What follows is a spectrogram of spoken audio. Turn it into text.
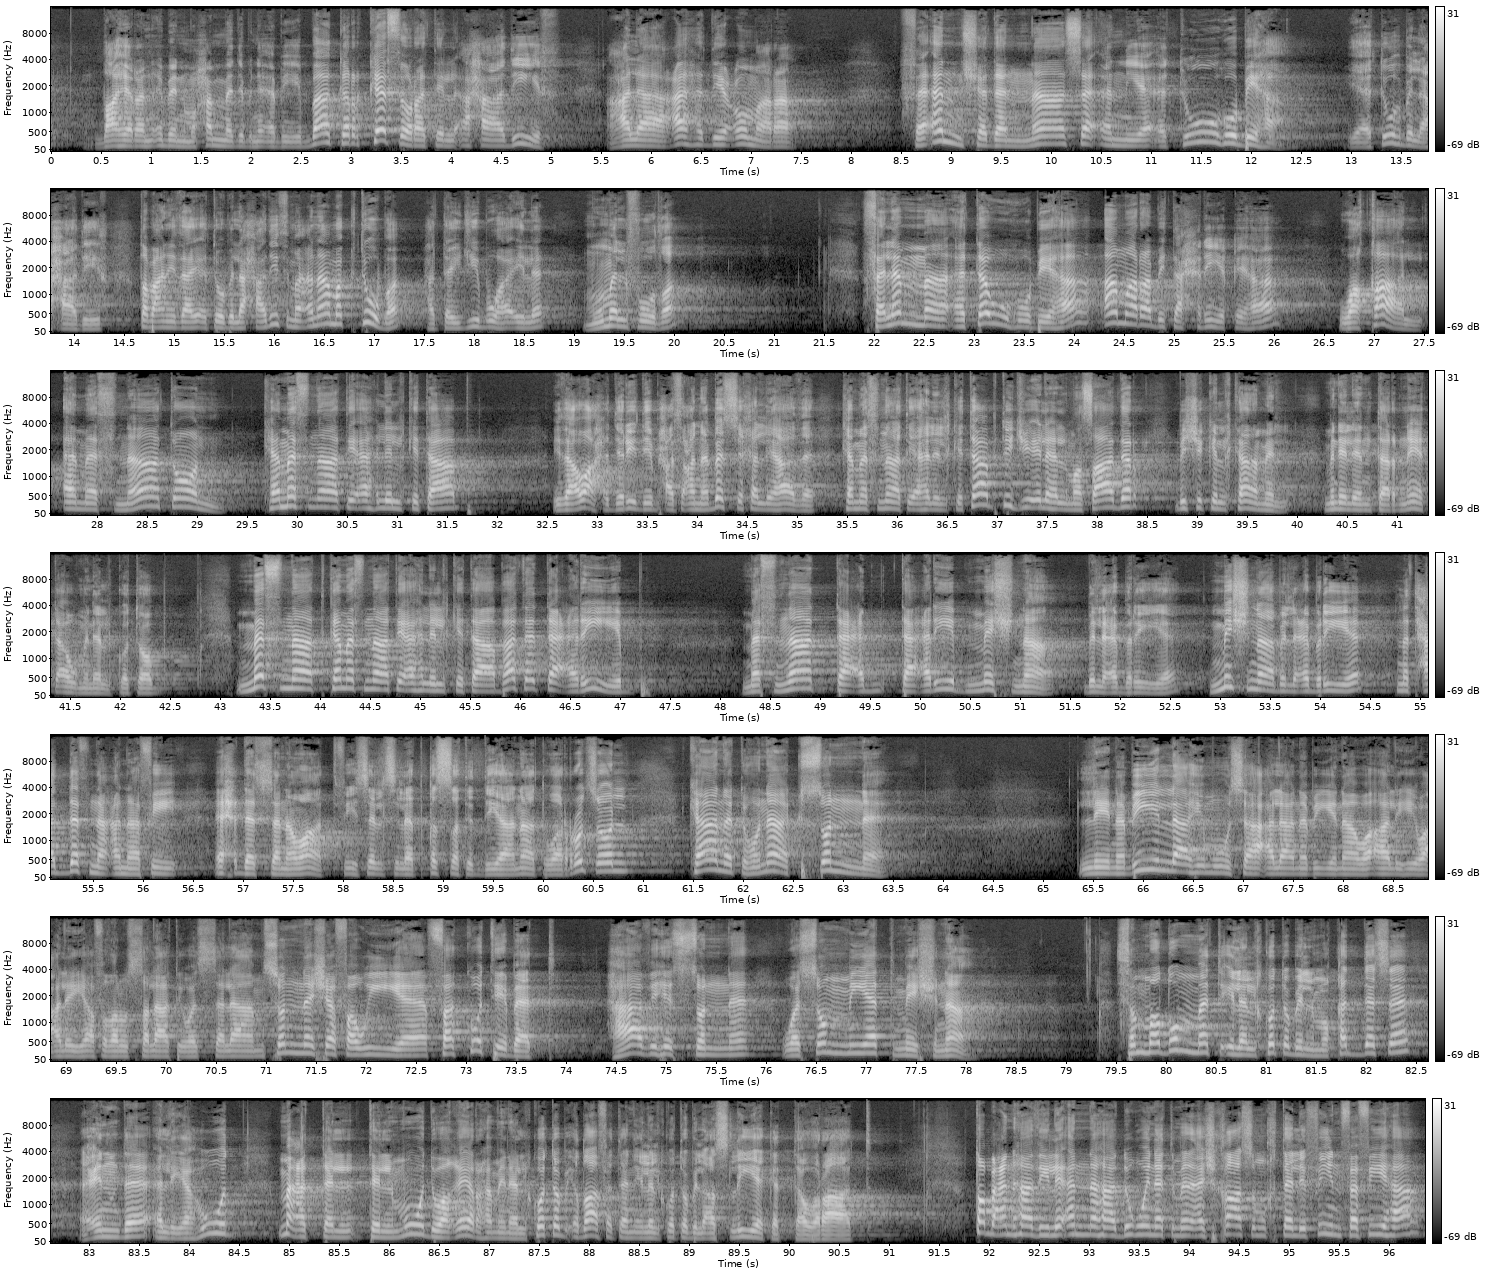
ظاهرا ابن محمد بن أبي بكر كثرت الأحاديث على عهد عمر. فأنشد الناس أن يأتوه بها. يأتوه بالأحاديث. طبعا إذا يأتوا بالأحاديث معناه مكتوبة حتى يجيبوها إلى مو ملفوظة. فلما أتوه بها أمر بتحريقها وقال أمثنات كمثنات أهل الكتاب؟ إذا واحد يريد يبحث عنها بس يخلي هذا كمثنات أهل الكتاب تجي اليه المصادر بشكل كامل من الإنترنت أو من الكتب. مثنات كمثنات أهل الكتاب هذا تعريب مثنات تعريب مشنا بالعبرية. مشنا بالعبرية نتحدثنا عنها في إحدى السنوات في سلسلة قصة الديانات والرسل. كانت هناك سنة لنبي الله موسى على نبينا وآله وعليه أفضل الصلاة والسلام سنة شفوية فكتبت هذه السنة وسميت مشنا ثم ضمت إلى الكتب المقدسة عند اليهود مع التلمود وغيرها من الكتب إضافة إلى الكتب الأصلية كالتوراة. طبعا هذه لأنها دونت من أشخاص مختلفين ففيها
